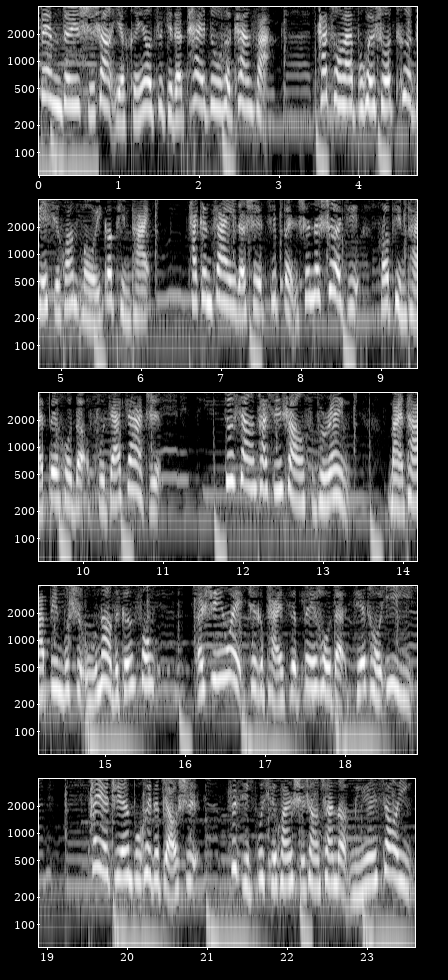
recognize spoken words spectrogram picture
，Bam 对于时尚也很有自己的态度和看法，他从来不会说特别喜欢某一个品牌。他更在意的是其本身的设计和品牌背后的附加价值，就像他欣赏 Supreme，买它并不是无脑的跟风，而是因为这个牌子背后的街头意义。他也直言不讳地表示，自己不喜欢时尚圈的名人效应，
